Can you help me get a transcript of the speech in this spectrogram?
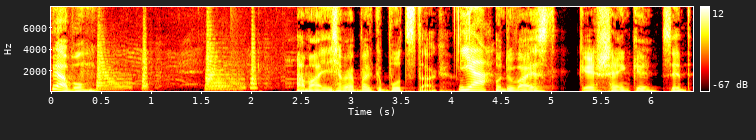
Werbung. Amma, ich habe ja bald Geburtstag. Ja. Und du weißt, Geschenke sind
